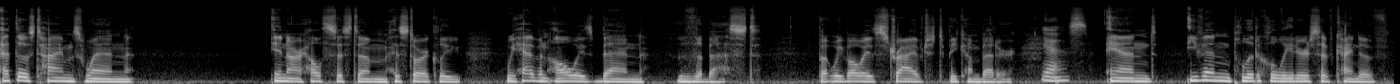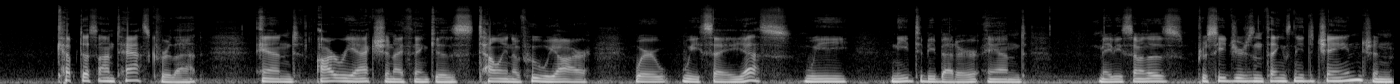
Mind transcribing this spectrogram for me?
at those times when in our health system, historically, we haven't always been the best, but we've always strived to become better. Yes. And even political leaders have kind of kept us on task for that. And our reaction, I think, is telling of who we are, where we say, yes, we need to be better, and maybe some of those procedures and things need to change. And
